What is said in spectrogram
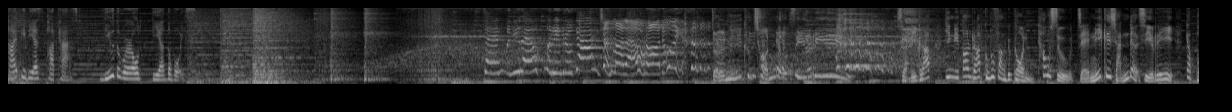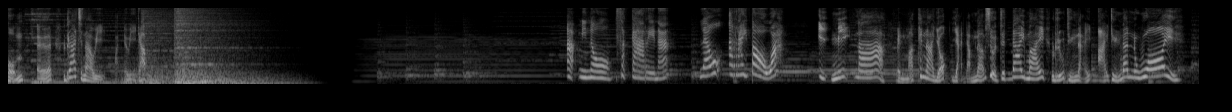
Thai PBS Podcast View the world via the voice เจนมานี่แล้ว มาเรียนรู้กัน ฉันมาแล้วรอด้วย เจอนี้คือฉันเดอะซีรีส์สวัสดีครับ ยินดีต้อนรับคุณผู้ฟังทุกคนเข้าสู่เจนนี้คือฉันเดอะซีรีส์กับผม เอิร์ธราชนาวีปัทวีครับ อะมิโนสกาเรนะ แล้วอะไรต่อวะ อิมินา เป็นมัคคนายกอย่าดำน้ำส่วนจะได้ไหม รู้ถึงไหนอายถึงนั่นนะโว้ย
